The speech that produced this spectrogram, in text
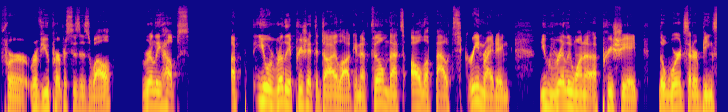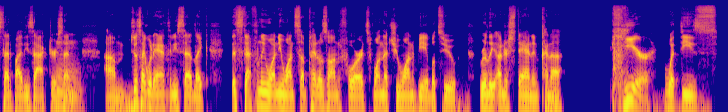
for review purposes as well really helps uh, you really appreciate the dialogue in a film that's all about screenwriting you really want to appreciate the words that are being said by these actors and Mhm. um, just like what Anthony said, like it's definitely one you want subtitles on for. It's one that you want to be able to really understand and kind of hear what these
